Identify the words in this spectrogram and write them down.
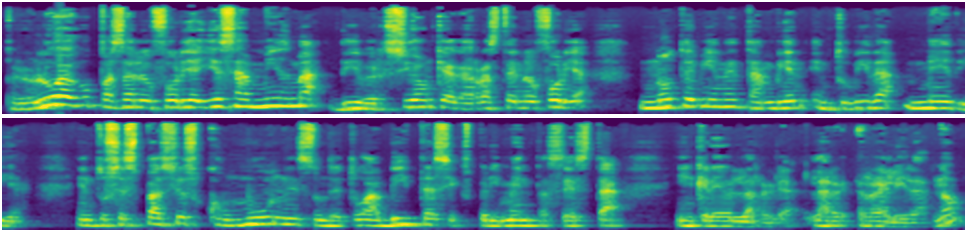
pero luego pasa la euforia y esa misma diversión que agarraste en la euforia no te viene también en tu vida media, en tus comunes donde tú habitas y experimentas esta increíble realidad, la realidad, ¿no?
